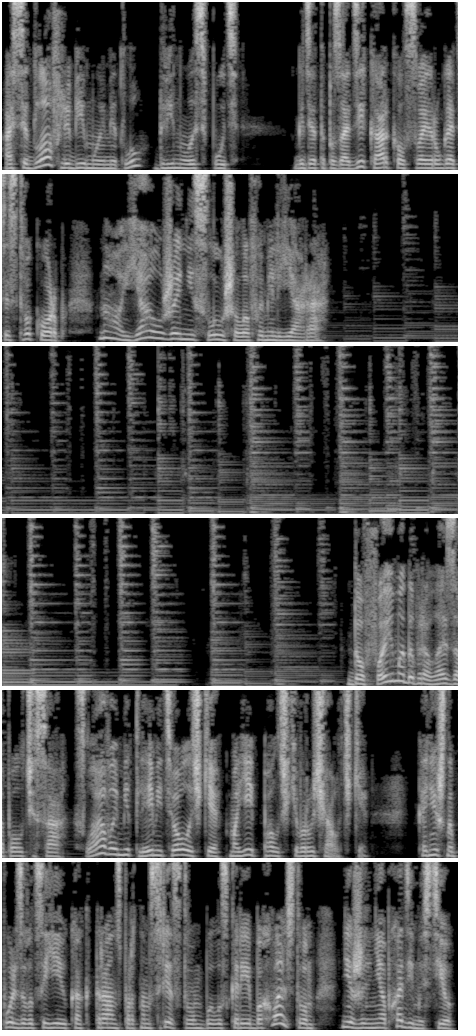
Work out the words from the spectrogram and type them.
Оседлав любимую метлу, двинулась в путь. Где-то позади каркал свои ругательства корп, но я уже не слушала фамильяра. До Фейма добралась за полчаса. Слава метле метелочки, моей палочки-выручалочки. Конечно, пользоваться ею как транспортным средством было скорее бахвальством, нежели необходимостью.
